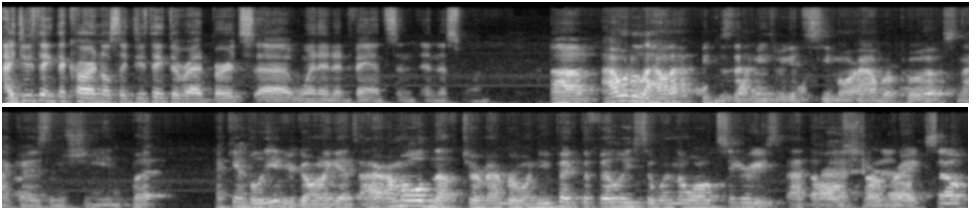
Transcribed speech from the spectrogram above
I do think the Cardinals, I do think the Redbirds uh, win in advance in, in this one. Um, I would allow that because that means we get to see more Albert Pujols, and that guy's the machine. But I can't believe you're going against. I, am old enough to remember when you picked the Phillies to win the World Series at the All Star break. So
